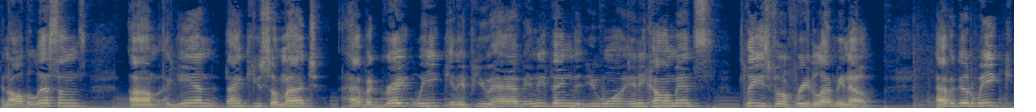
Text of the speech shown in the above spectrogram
and all the listens. Um, again, thank you so much. Have a great week, and if you have anything that you want, any comments, please feel free to let me know. Have a good week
